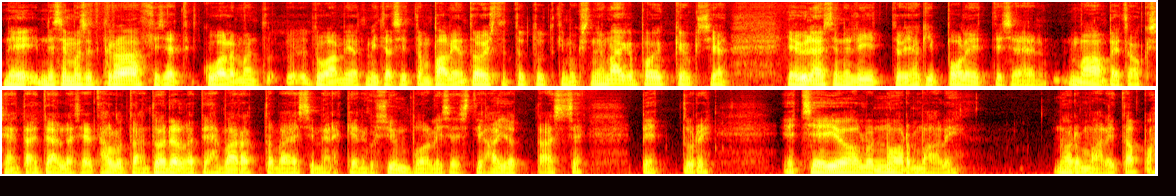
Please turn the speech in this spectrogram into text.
ne, ne semmoiset graafiset kuolemantuomiot, mitä sitten on paljon toistettu tutkimuksessa, ne on aika poikkeuksia. Ja yleensä ne liittyy johonkin poliittiseen maanpetokseen tai tällaiseen, että halutaan todella tehdä varoittava esimerkki, niin kuin symbolisesti hajottaa se petturi. Että se ei ole ollut normaali, normaali tapa.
